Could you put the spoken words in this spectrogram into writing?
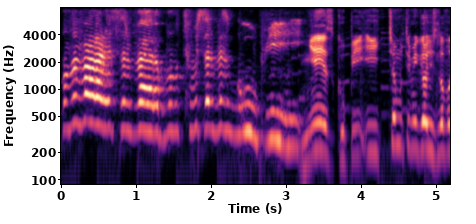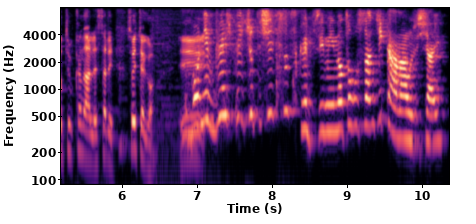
bo wywalę z serwera, bo twój serwer jest głupi. Nie jest głupi i czemu ty mi grozisz znowu tym kanale? Stary, słuchaj tego. Y, Bo nie wbiłeś 5000 subskrypcji mi, no to usuwam ci kanał dzisiaj.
